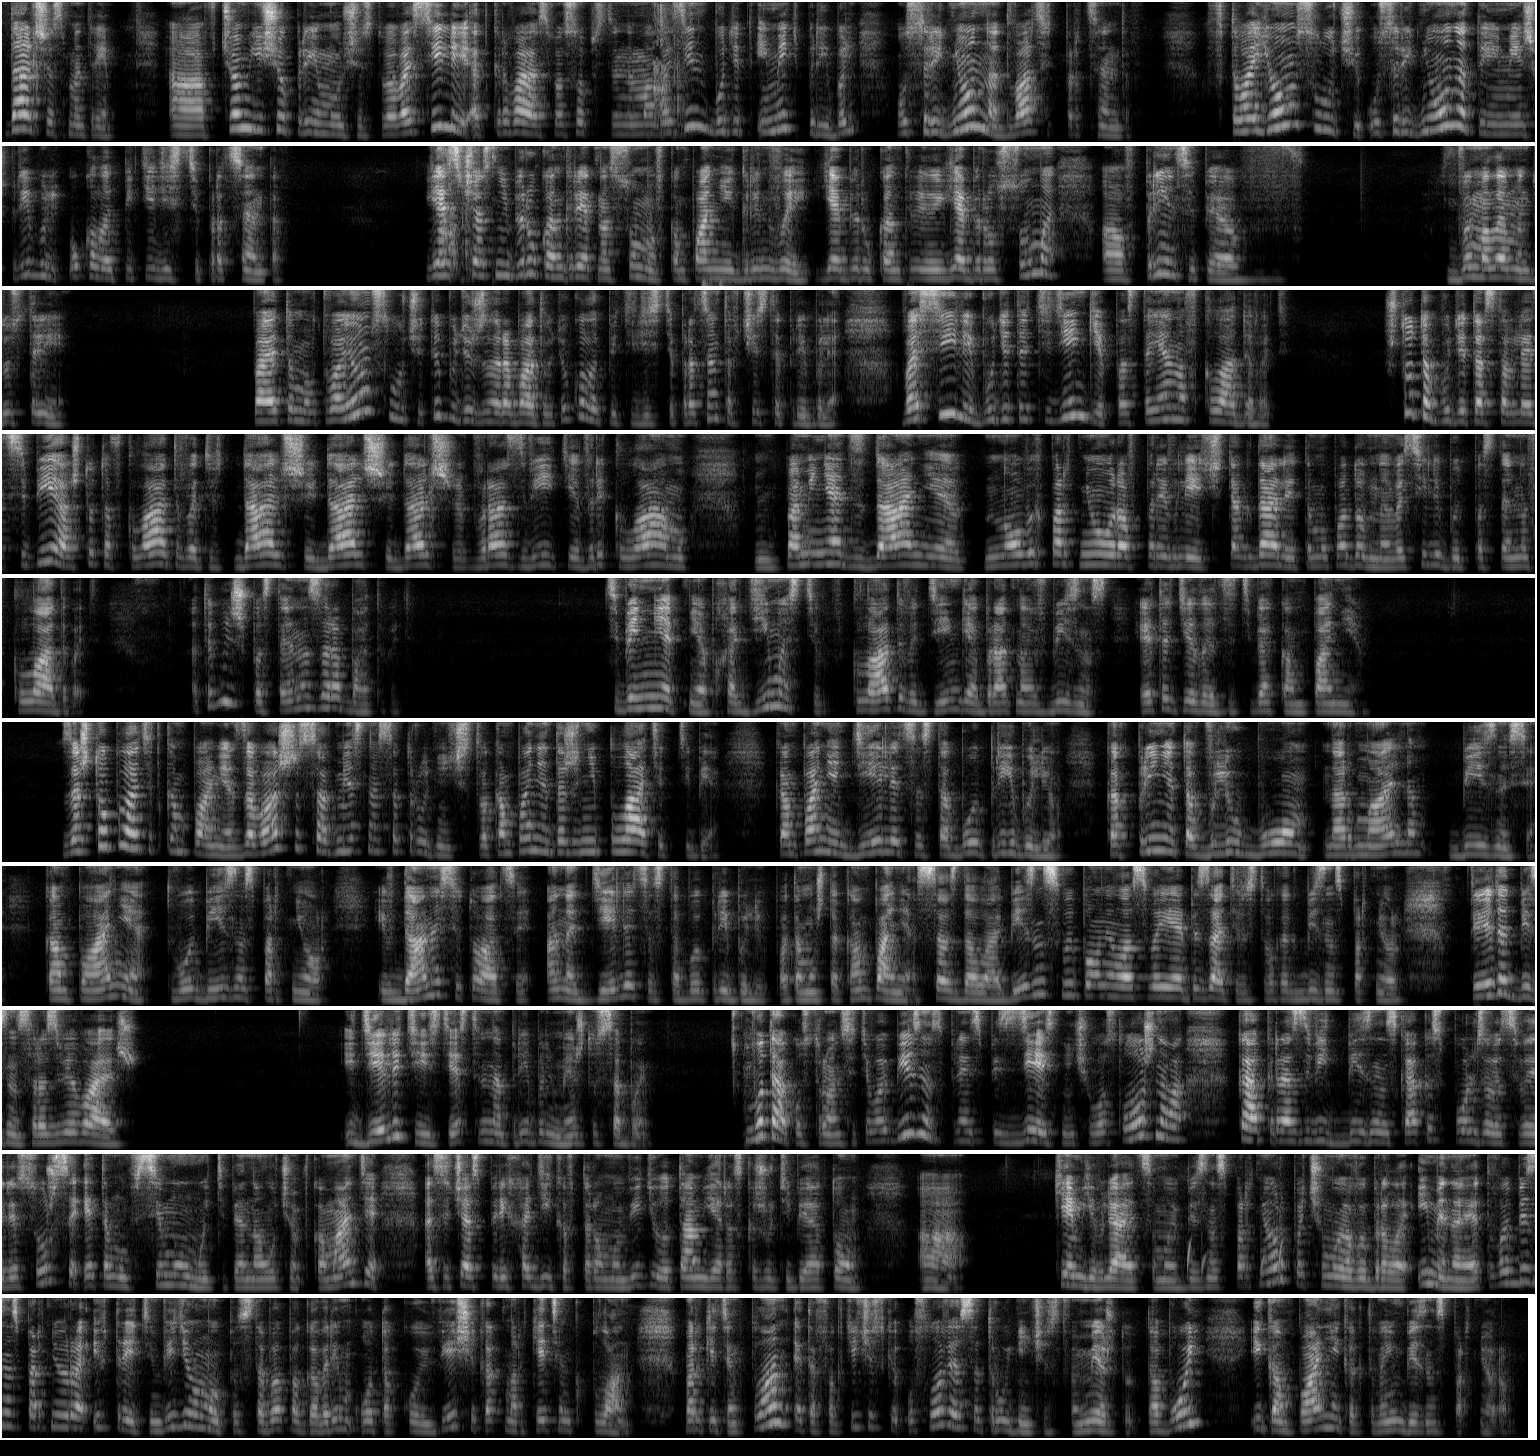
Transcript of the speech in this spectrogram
Дальше смотри, а, в чем еще преимущество? Василий, открывая свой собственный магазин, будет иметь прибыль усредненно 20%. В твоем случае усредненно ты имеешь прибыль около 50%. Я сейчас не беру конкретно суммы в компании Greenway, я беру, я беру суммы а, в принципе в MLM-индустрии. Поэтому в твоем случае ты будешь зарабатывать около 50% чистой прибыли. Василий будет эти деньги постоянно вкладывать. Что-то будет оставлять себе, а что-то вкладывать дальше и дальше и дальше в развитие, в рекламу, поменять здание, новых партнеров привлечь и так далее и тому подобное. Василий будет постоянно вкладывать, а ты будешь постоянно зарабатывать. Тебе нет необходимости вкладывать деньги обратно в бизнес. Это делает за тебя компания. За что платит компания? За ваше совместное сотрудничество. Компания даже не платит тебе. Компания делится с тобой прибылью, как принято в любом нормальном бизнесе. Компания – твой бизнес-партнер. И в данной ситуации она делится с тобой прибылью, потому что компания создала бизнес, выполнила свои обязательства как бизнес-партнер. Ты этот бизнес развиваешь. И делите, естественно, прибыль между собой. Вот так устроен сетевой бизнес. В принципе, здесь ничего сложного. Как развить бизнес, как использовать свои ресурсы, этому всему мы тебя научим в команде. А сейчас переходи ко второму видео. Там я расскажу тебе о том, а, кем является мой бизнес-партнер, почему я выбрала именно этого бизнес-партнера. И в третьем видео мы с тобой поговорим о такой вещи, как маркетинг-план. Маркетинг-план – это фактически условия сотрудничества между тобой и компанией, как твоим бизнес-партнером.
